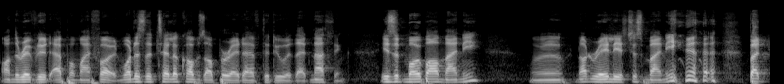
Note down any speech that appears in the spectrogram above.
On the Revolut app on my phone. What does the telecoms operator have to do with that? Nothing. Is it mobile money? Uh, not really, it's just money. but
